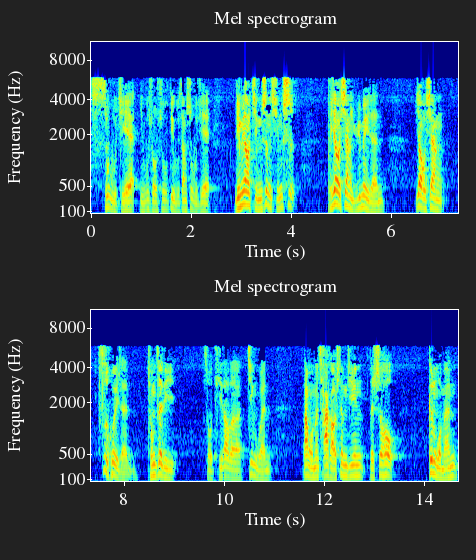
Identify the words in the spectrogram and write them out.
十五节，以弗所书第五章十五节，你们要谨慎行事，不要像愚昧人，要像智慧人。从这里所提到的经文，当我们查考圣经的时候，跟我们。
